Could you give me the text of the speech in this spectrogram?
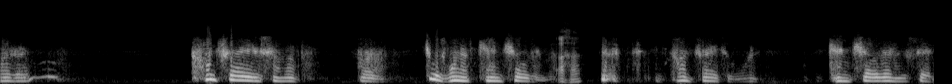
My mother, contrary to some of her, she was one of ten children. Uh huh. and contrary to one of the ten children who said,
